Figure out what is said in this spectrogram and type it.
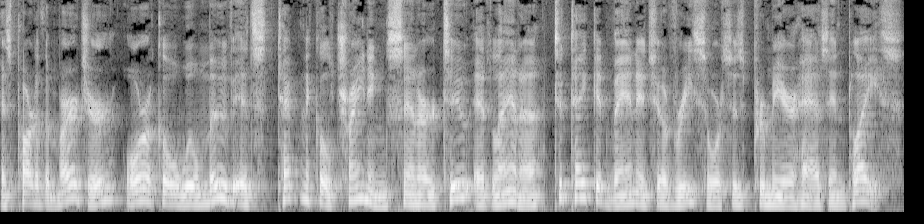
As part of the merger, Oracle will move its technical training center to Atlanta to take advantage of resources Premier has in place.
